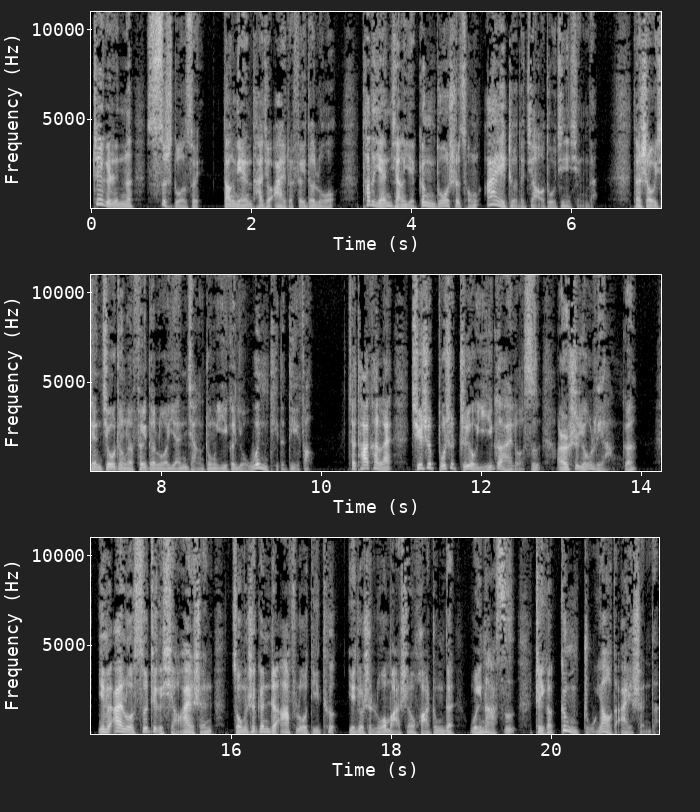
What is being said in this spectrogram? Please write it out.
这个人呢，四十多岁，当年他就爱着菲德罗，他的演讲也更多是从爱者的角度进行的。他首先纠正了菲德罗演讲中一个有问题的地方，在他看来，其实不是只有一个艾洛斯，而是有两个。因为艾洛斯这个小爱神总是跟着阿弗洛狄特，也就是罗马神话中的维纳斯这个更主要的爱神的。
